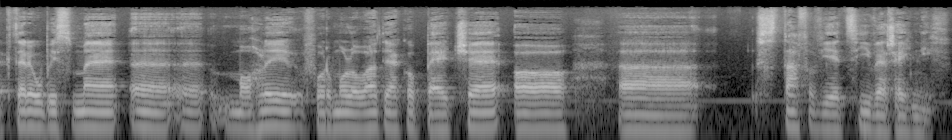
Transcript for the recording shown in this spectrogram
kterou bychom eh, eh, mohli formulovat jako péče o stav věcí veřejných.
